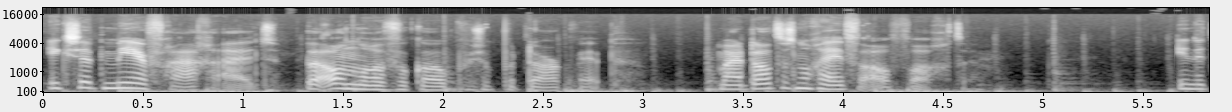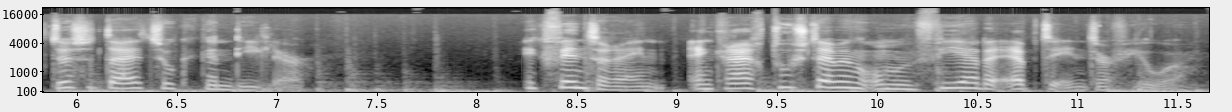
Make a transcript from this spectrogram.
Ik zet meer vragen uit bij andere verkopers op het dark web. Maar dat is nog even afwachten. In de tussentijd zoek ik een dealer. Ik vind er een en krijg toestemming om hem via de app te interviewen.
